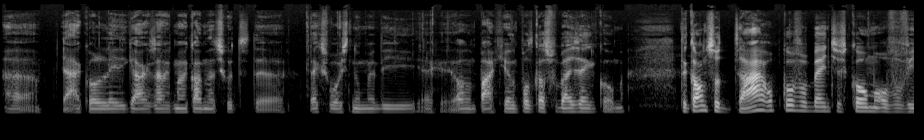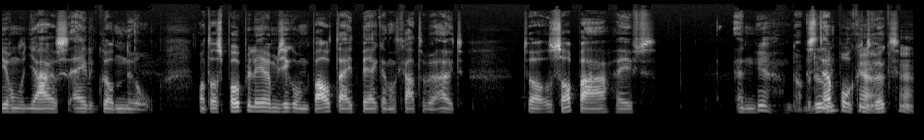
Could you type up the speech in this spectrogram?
eh, ja, ik wil Lady Gaga zeggen, maar ik kan net zo goed de Backstreet Boys noemen die echt al een paar keer in de podcast voorbij zijn gekomen. De kans dat daar op coverbandjes komen over 400 jaar is eigenlijk wel nul. Want dat is populaire muziek op een bepaald tijdperk en dat gaat er weer uit. Terwijl Zappa heeft een Ja, stempel ik. Gedrukt. Ja,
